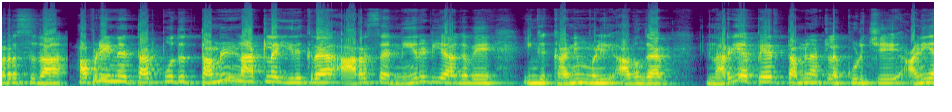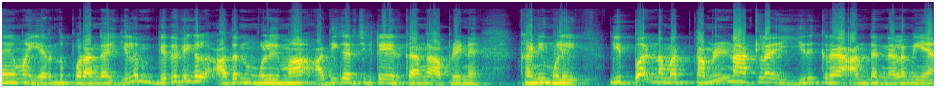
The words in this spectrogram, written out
அரசு தான் அப்படின்னு தற்போது தமிழ்நாட்டில் இருக்கிற அரசை நேரடியாகவே இங்க கனிமொழி அவங்க நிறைய பேர் தமிழ்நாட்டில் குடிச்சு அநியாயமாக இறந்து போகிறாங்க இளம் விதவைகள் அதன் மூலிமா அதிகரிச்சுக்கிட்டே இருக்காங்க அப்படின்னு கனிமொழி. இப்போ நம்ம தமிழ்நாட்டில் இருக்கிற அந்த நிலைமையை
